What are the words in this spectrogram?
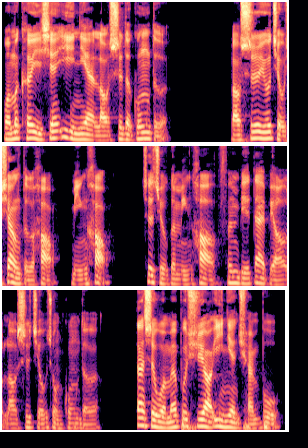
我们可以先意念老师的功德。老师有九项德号、名号，这九个名号分别代表老师九种功德。但是我们不需要意念全部，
